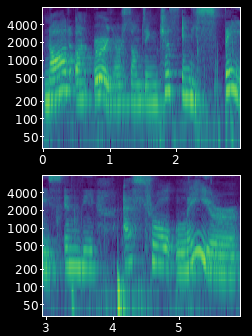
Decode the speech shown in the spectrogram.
not on Earth or something, just in the space, in the astral layer.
